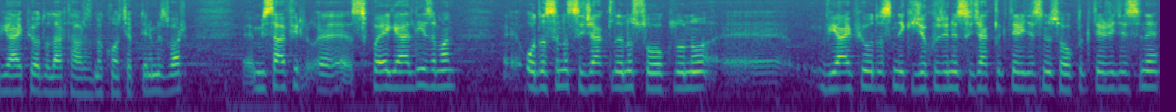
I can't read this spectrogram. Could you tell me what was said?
VIP odalar tarzında konseptlerimiz var. E, misafir e, spa'ya geldiği zaman e, odasının sıcaklığını, soğukluğunu, e, VIP odasındaki jacuzzi'nin sıcaklık derecesini, soğukluk derecesini,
